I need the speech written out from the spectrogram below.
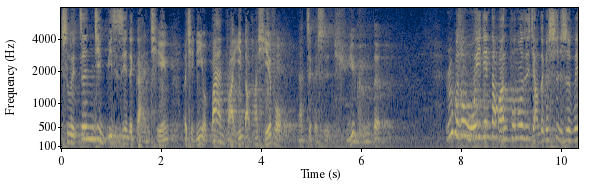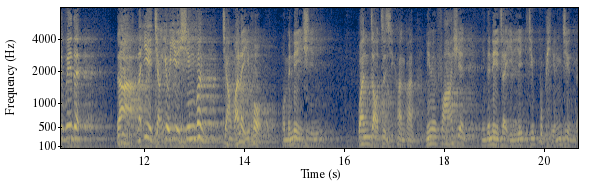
是会增进彼此之间的感情，而且你有办法引导他写佛，那这个是许可的。如果说我一天到晚通通是讲这个是是非非的，对吧？那越讲又越兴奋，讲完了以后，我们内心关照自己看看，你会发现你的内在已经已经不平静了。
